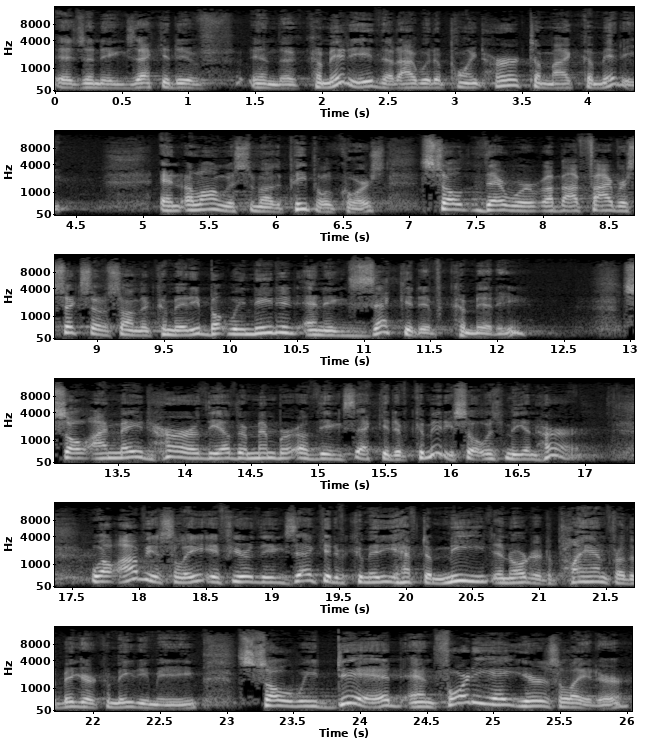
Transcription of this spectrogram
as an executive in the committee, that I would appoint her to my committee. and along with some other people, of course. So there were about five or six of us on the committee, but we needed an executive committee. So I made her the other member of the executive committee. So it was me and her. Well, obviously, if you're the executive committee, you have to meet in order to plan for the bigger committee meeting. So we did, and 48 years later,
